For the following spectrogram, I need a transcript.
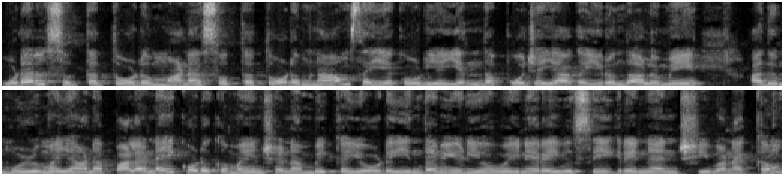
உடல் சுத்தத்தோடும் மன சுத்தத்தோடும் நாம் செய்யக்கூடிய எந்த பூஜையாக இருந்தாலுமே அது முழுமையான பலனை கொடுக்கும் என்ற நம்பிக்கையோடு இந்த வீடியோவை நிறைவு செய்கிறேன். நன்றி வணக்கம்.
